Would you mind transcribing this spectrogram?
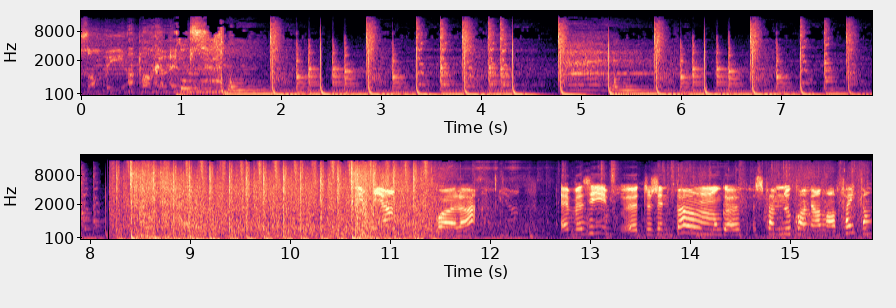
Zombie apocalypse. C'est bien, voilà. Eh vas-y, euh, te gêne pas mon gars, spam nous quand on est en fight hein.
